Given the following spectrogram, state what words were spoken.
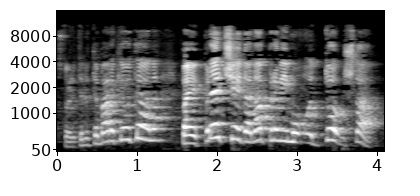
Stvoritelju te barake od tala. Pa je preče da napravimo od tog šta?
